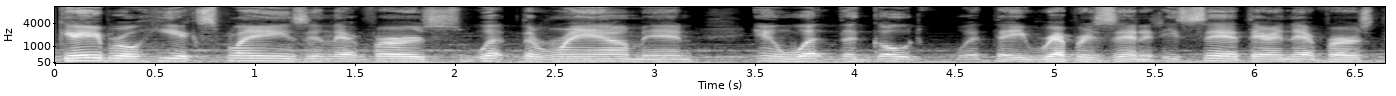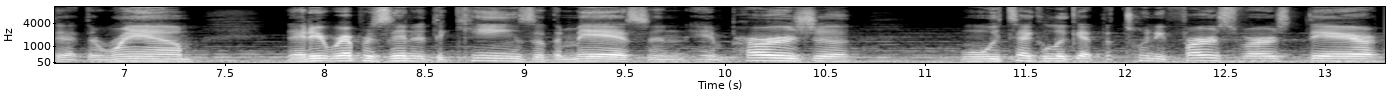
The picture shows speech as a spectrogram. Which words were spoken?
Gabriel he explains in that verse what the ram and and what the goat what they represented. He said there in that verse that the ram that it represented the kings of the Medes and, and Persia. When we take a look at the 21st verse there,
